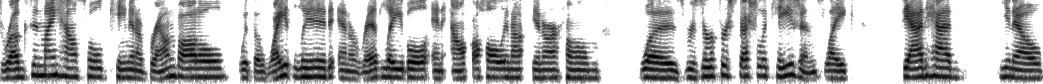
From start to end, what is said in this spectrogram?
drugs in my household came in a brown bottle with a white lid and a red label, and alcohol in our, in our home was reserved for special occasions. Like dad had, you know,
